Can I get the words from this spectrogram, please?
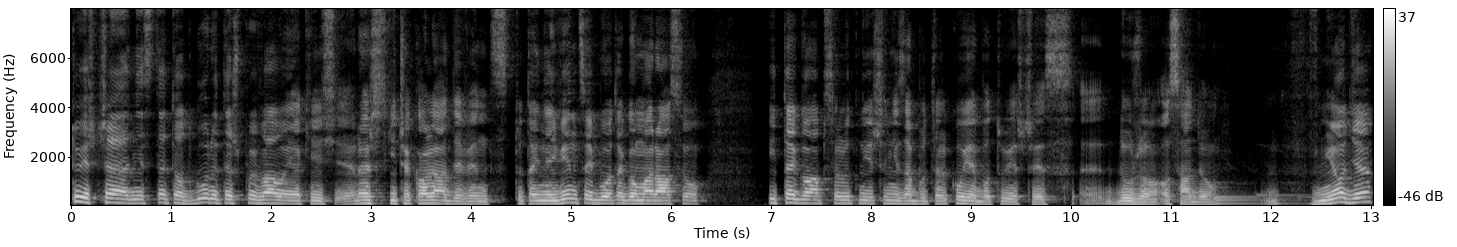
Tu jeszcze niestety od góry też pływały jakieś resztki czekolady, więc tutaj najwięcej było tego marasu. I tego absolutnie jeszcze nie zabutelkuję, bo tu jeszcze jest e, dużo osadu w miodzie.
